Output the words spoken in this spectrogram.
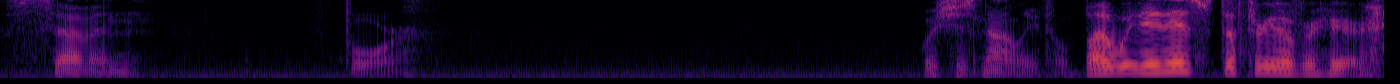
seven, four, which is not lethal. But it is the three over here.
